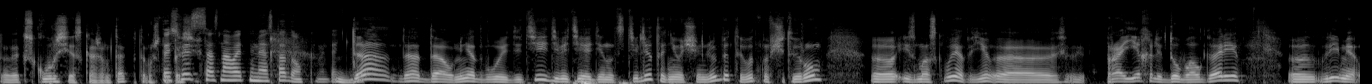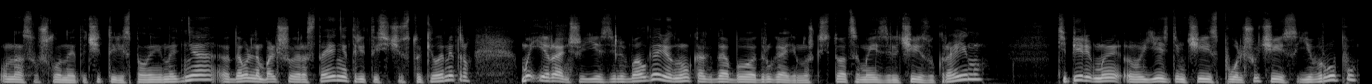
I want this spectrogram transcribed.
экскурсия, скажем так, потому что... То есть вы с основательными остановками? Такими? Да, да, да. У меня двое детей, 9 и 11 лет, они очень любят. И вот мы вчетвером э, из Москвы э, проехали до Болгарии. Э, время у нас ушло на это 4,5 дня. Довольно большое расстояние, 3100 километров. Мы и раньше ездили в Болгарию, но когда была другая немножко ситуация, мы ездили через Украину. Теперь мы ездим через Польшу, через Европу.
